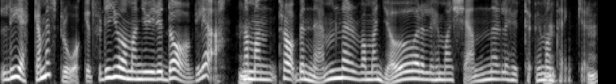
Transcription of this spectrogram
leka med språket. För det gör man ju i det dagliga. När man benämner vad man gör eller hur man känner eller hur, hur man tänker.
